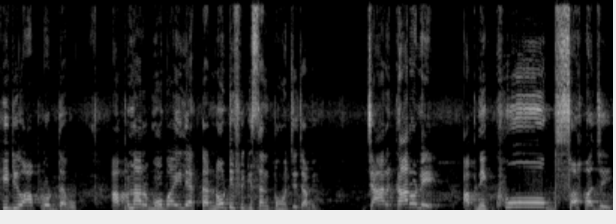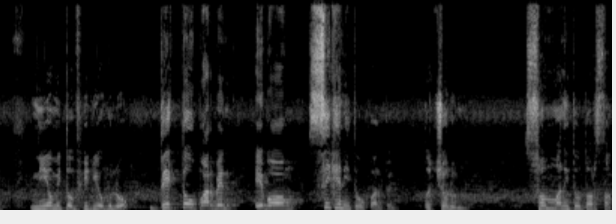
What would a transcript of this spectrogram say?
ভিডিও আপলোড দেব, আপনার মোবাইলে একটা নোটিফিকেশান পৌঁছে যাবে। যার কারণে আপনি খুব সহজে নিয়মিত ভিডিওগুলো দেখতেও পারবেন এবং শিখে নিতেও পারবেন। তো চলুন, সম্মানিত দর্শক,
